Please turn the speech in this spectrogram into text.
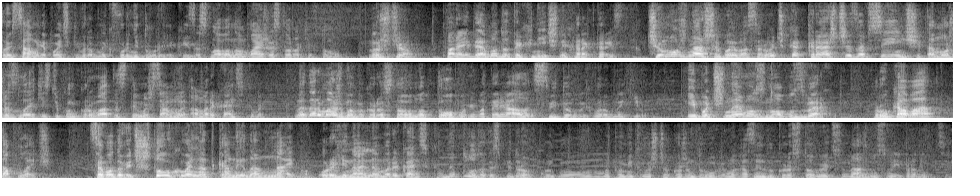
той самий японський виробник фурнітури, який засновано майже 100 років тому. Ну що, перейдемо до технічних характеристик. Чому ж наша бойова сорочка краще за всі інші та може з легкістю конкурувати з тими ж самими американськими? Не дарма ж ми використовуємо топові матеріали світових виробників. І почнемо знову зверху: рукава та плечі. Це водовідштовхувальна тканина Nike. Оригінальна американська. Не плутати з підробкою, бо ми помітили, що кожен другий магазин використовує цю назву в своїй продукції.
